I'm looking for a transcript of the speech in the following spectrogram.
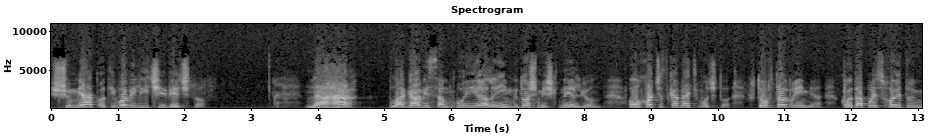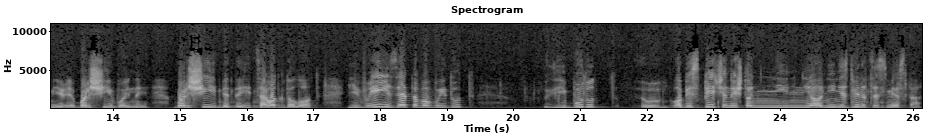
шумят от его величия вечно. Нагар благави самку ир алаим гдош мишкне ильон. Он хочет сказать вот что, что в то время, когда происходят в мире большие войны, большие беды, царот гдолот, евреи из этого выйдут и будут э, обеспечены, что они не, не сдвинутся с места.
